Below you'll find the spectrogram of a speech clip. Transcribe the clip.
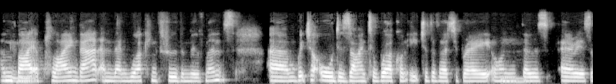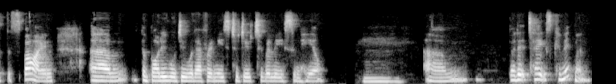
And by applying that and then working through the movements, um, which are all designed to work on each of the vertebrae, on mm. those areas of the spine, um, the body will do whatever it needs to do to release and heal. Mm. Um, but it takes commitment.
